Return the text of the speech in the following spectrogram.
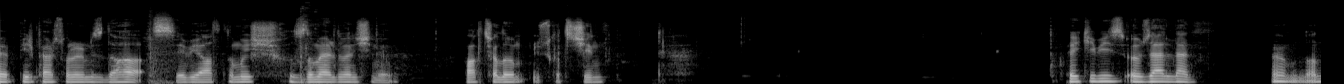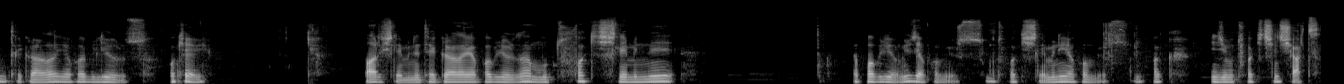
Evet bir personelimiz daha seviye atlamış. Hızlı merdiven işini açalım üst kat için. Peki biz özelden bundan tekrardan yapabiliyoruz. Okey. Bar işlemini tekrardan yapabiliyoruz ama mutfak işlemini yapabiliyor muyuz? Yapamıyoruz. Mutfak işlemini yapamıyoruz. Mutfak, ikinci mutfak için şart.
